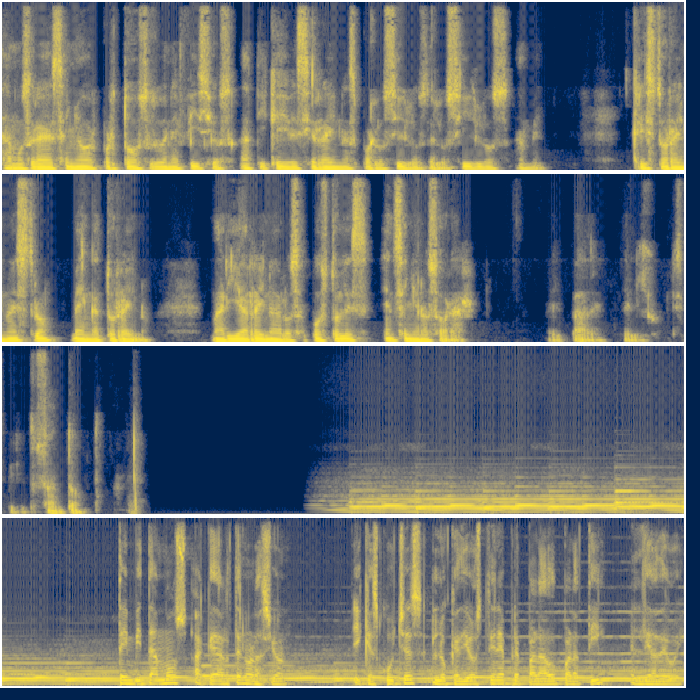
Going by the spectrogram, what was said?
Te damos gracias, Señor, por todos tus beneficios, a ti que vives y reinas por los siglos de los siglos. Amén. Cristo, Rey nuestro, venga a tu reino. María, Reina de los Apóstoles, enséñanos a orar. El Padre, el Hijo, el Espíritu Santo. Te invitamos a quedarte en oración y que escuches lo que Dios tiene preparado para ti el día de hoy.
